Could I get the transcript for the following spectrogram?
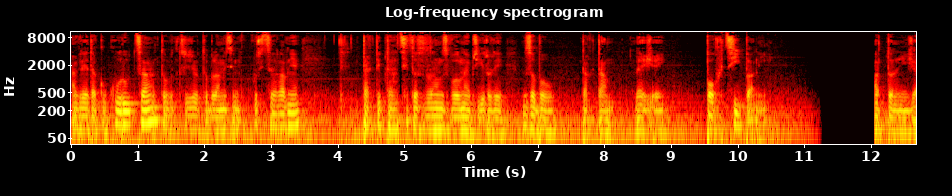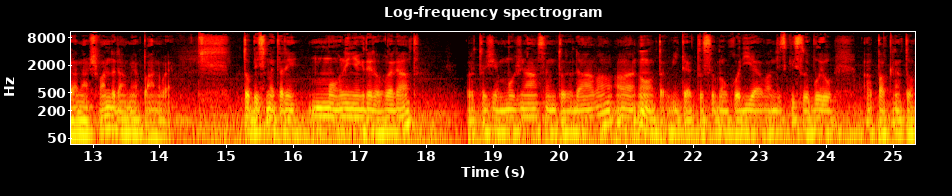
a kde je ta kukuruca, to, protože to byla, myslím, kukuřice hlavně, tak ty ptáci to tam z volné přírody zobou, tak tam ležej pochcípaný. A to není žádná švanda, dámy a pánové. To bychom tady mohli někde dohledat, protože možná jsem to dodával, ale no, tak víte, jak to se mnou chodí, já vám vždycky slibuju a pak na to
